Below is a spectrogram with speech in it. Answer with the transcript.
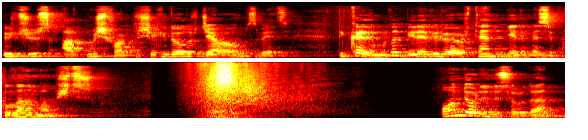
360 farklı şekilde olur. Cevabımız B. Dikkat edin burada birebir ve örten kelimesi kullanılmamıştır. 14. soruda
